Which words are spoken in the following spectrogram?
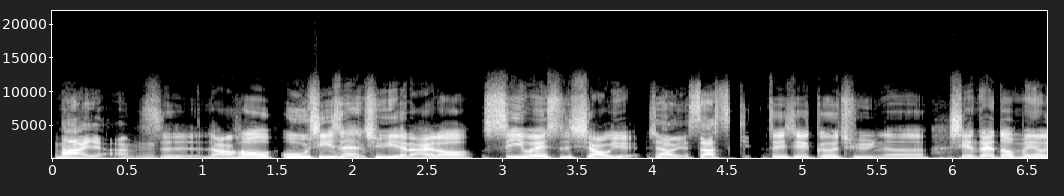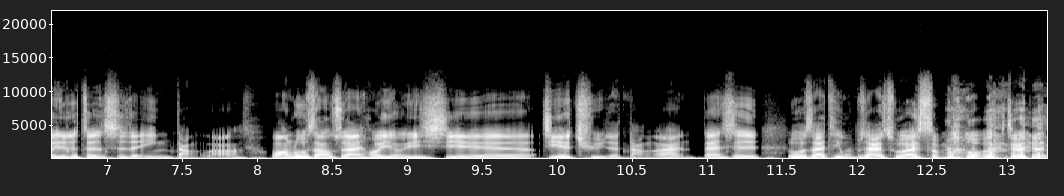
玛雅是。然后五期生曲也来喽，C 位是咲月，咲月 Sasuke。这些歌曲呢，现在都没有 一个正式的音档啦。网络上虽然会有一些截取的档案，但是我实在听不太出来什么，就是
